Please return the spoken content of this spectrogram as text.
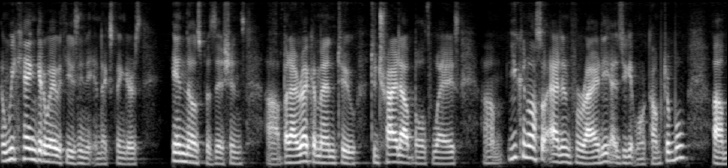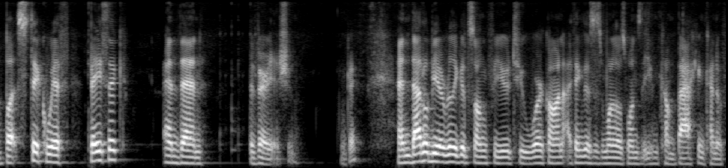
And we can get away with using the index fingers in those positions, uh, but I recommend to, to try it out both ways. Um, you can also add in variety as you get more comfortable, um, but stick with basic and then the variation, okay? And that'll be a really good song for you to work on. I think this is one of those ones that you can come back and kind of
